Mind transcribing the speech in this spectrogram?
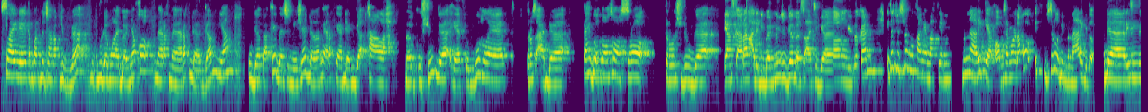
Selain dari tempat bercakap juga udah mulai banyak kok merek-merek dagang yang udah pakai bahasa Indonesia dalam merek ya dan gak kalah bagus juga kayak tumbuh led terus ada teh botol sosro terus juga yang sekarang ada di Bandung juga bakso aci galang gitu kan. Itu justru bukannya makin menarik ya. Kalau misalnya menurut aku itu justru lebih menarik gitu. Dari situ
